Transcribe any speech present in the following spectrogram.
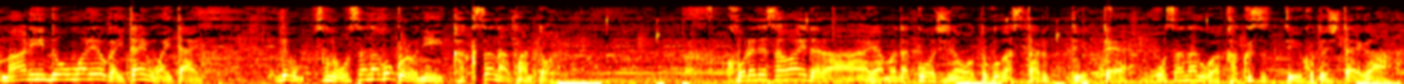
周りにどう思われようが痛いもんは痛い。でもその幼心に隠さなあかんと。これで騒いだら山田浩二の男が廃るって言って幼子が隠すっていうこと自体が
